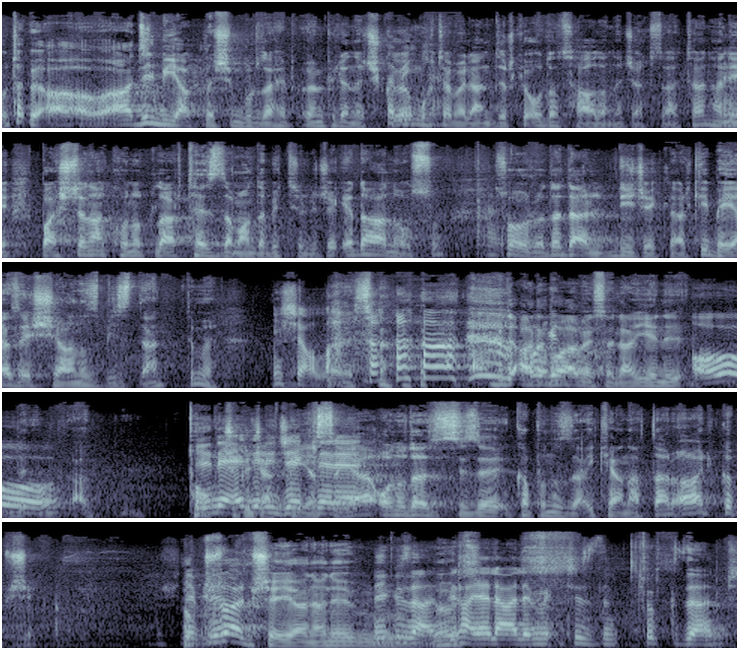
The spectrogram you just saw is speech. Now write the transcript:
o tabii adil bir yaklaşım burada hep ön plana çıkıyor. Tabii ki. Muhtemelendir ki o da sağlanacak zaten. Hani başlanan konutlar tez zamanda bitirilecek. E daha ne olsun? Sonra da der diyecekler ki beyaz eşyanız bizden, değil mi? İnşallah. Bir de araba mesela yeni Oo. top Yeni çıkacak piyasaya. Onu da size kapınızda iki anahtar harika bir şey. Çok güzel bir şey yani. Hani, Ne güzel bir Evet. hayal alemi çizdin. Çok güzelmiş.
